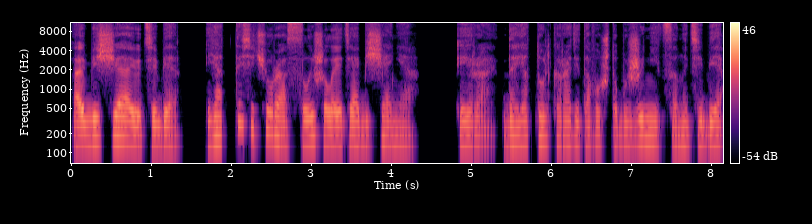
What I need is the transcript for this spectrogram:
«Обещаю тебе», я тысячу раз слышала эти обещания. Ира, да я только ради того, чтобы жениться на тебе,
